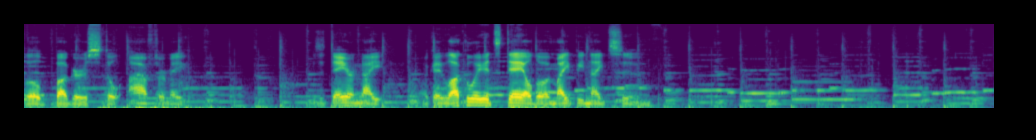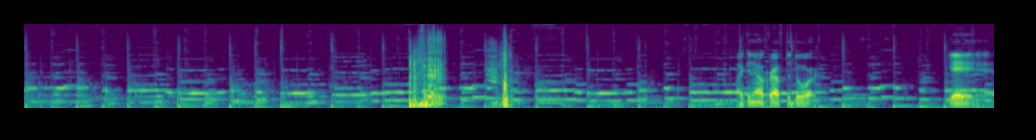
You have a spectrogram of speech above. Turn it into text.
Little bugger is still after me. Is it day or night? Okay, luckily it's day, although it might be night soon. Craft a door. Yeah.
